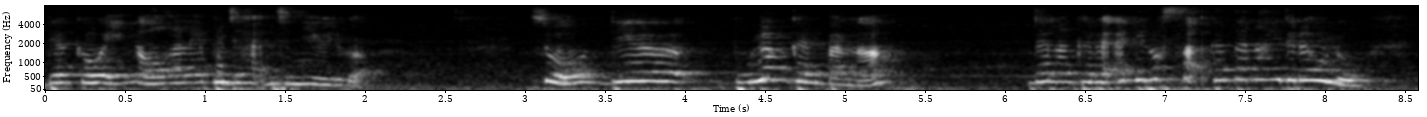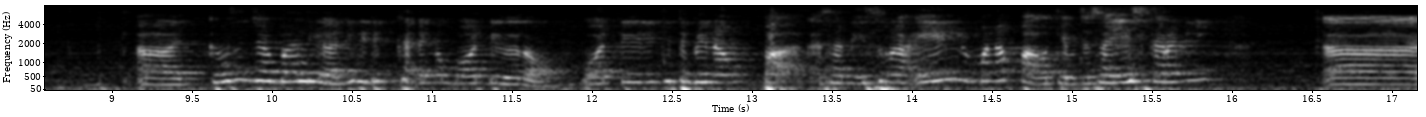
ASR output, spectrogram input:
dia kau ingat orang lain pun jahat macam dia juga. So dia pulangkan tanah dalam keadaan dirosakkan tanah itu dahulu. Uh, kawasan Jabalia ni dekat dengan border tau. Border ni kita boleh nampak kat sana Israel mana nampak? Okay, macam saya sekarang ni uh,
